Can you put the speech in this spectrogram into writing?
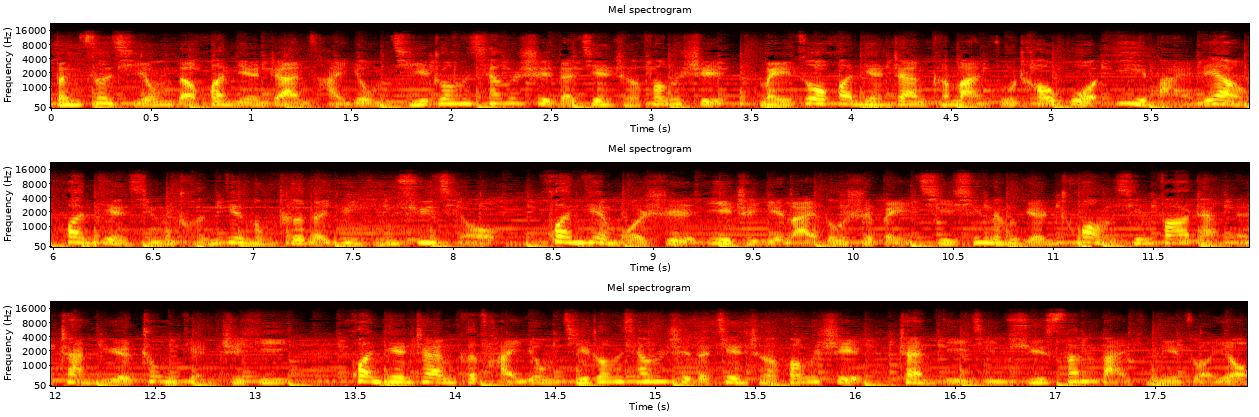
本次启用的换电站采用集装箱式的建设方式，每座换电站可满足超过一百辆换电型纯电动车的运营需求。换电模式一直以来都是北汽新能源创新发展的战略重点之一。换电站可采用集装箱式的建设方式，占地仅需三百平米左右，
